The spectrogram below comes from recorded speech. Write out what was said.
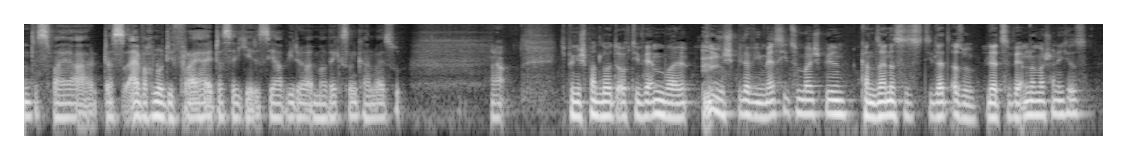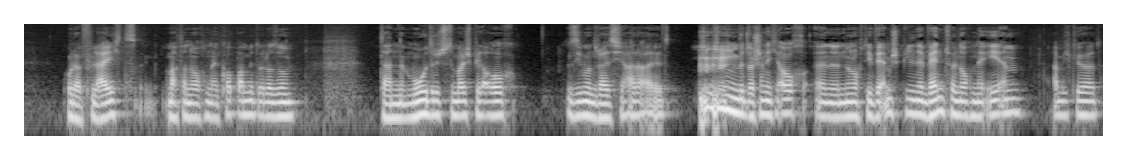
das war ja, das ist einfach nur die Freiheit, dass er jedes Jahr wieder immer wechseln kann, weißt du? Ja. Ich bin gespannt, Leute, auf die WM, weil Spieler wie Messi zum Beispiel, kann sein, dass es die, Let also die letzte WM dann wahrscheinlich ist. Oder vielleicht macht er noch eine Copa mit oder so. Dann Modric zum Beispiel auch, 37 Jahre alt. wird wahrscheinlich auch äh, nur noch die WM spielen, eventuell noch eine EM, habe ich gehört.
